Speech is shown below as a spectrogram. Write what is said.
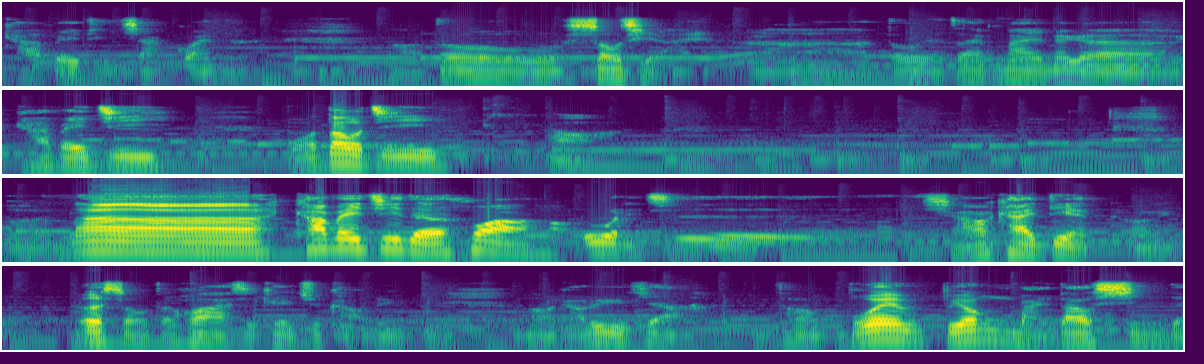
咖啡厅相关的啊，都收起来啊，都有在卖那个咖啡机、磨豆机啊。那咖啡机的话，如果你是想要开店啊，二手的话是可以去考虑啊，考虑一下哦，不会不用买到新的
